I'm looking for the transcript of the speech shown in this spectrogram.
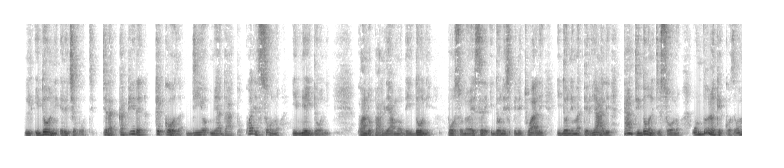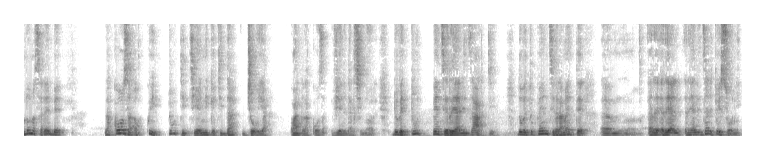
i doni ricevuti, cioè da capire che cosa Dio mi ha dato, quali sono i miei doni. Quando parliamo dei doni, possono essere i doni spirituali, i doni materiali, tanti doni ci sono. Un dono che cosa? Un dono sarebbe la cosa a cui tu ti tieni che ti dà gioia quando la cosa viene dal Signore, dove tu pensi realizzarti, dove tu pensi veramente um, real, realizzare i tuoi sogni.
